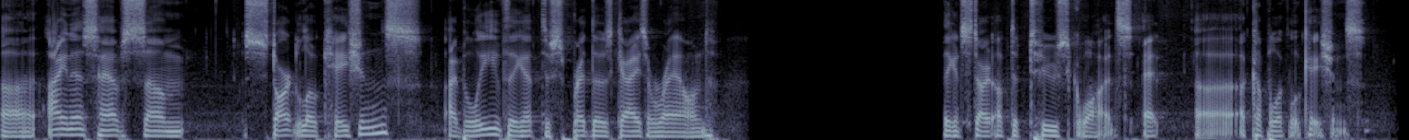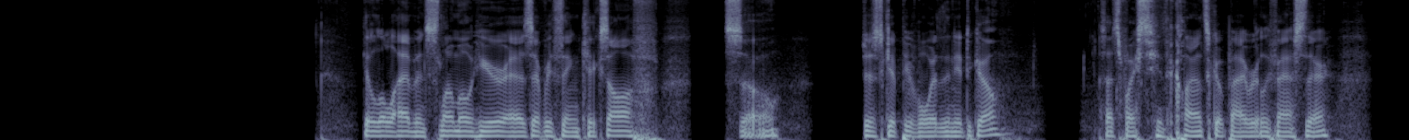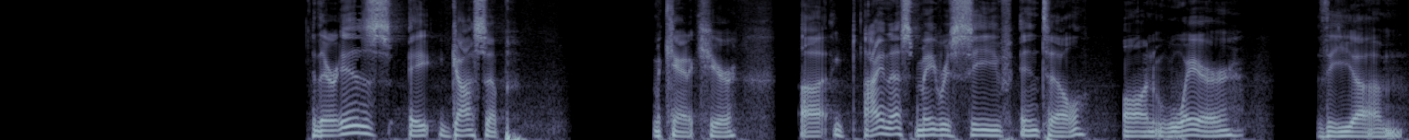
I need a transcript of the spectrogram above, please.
Uh, INS have some start locations. I believe they have to spread those guys around. They can start up to two squads at uh, a couple of locations. Get a little admin slow-mo here as everything kicks off. So just get people where they need to go. So that's why I see the clouds go by really fast there. There is a gossip mechanic here. Uh, INS may receive intel on where the um,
